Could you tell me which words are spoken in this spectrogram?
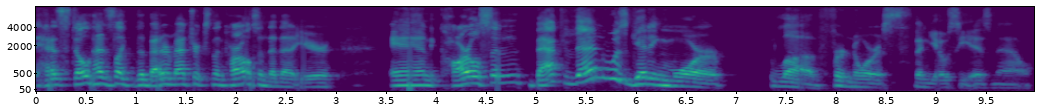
has still has like the better metrics than Carlson did that year. And Carlson back then was getting more love for Norris than Josi is now.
